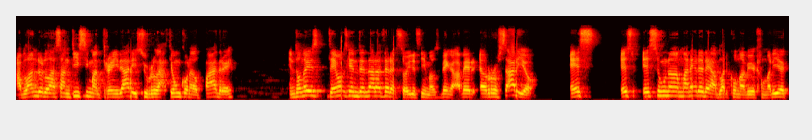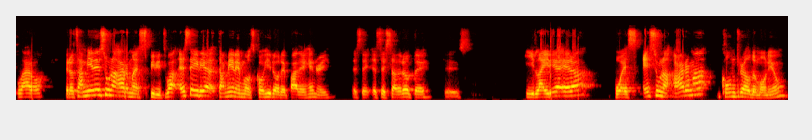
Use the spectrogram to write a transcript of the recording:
hablando de la Santísima Trinidad y su relación con el Padre. Entonces, tenemos que intentar hacer eso y decimos, venga, a ver, el rosario es, es, es una manera de hablar con la Virgen María, claro, pero también es una arma espiritual. Esta idea también hemos cogido de Padre Henry, este, este sacerdote. y la idea era, pues, es una arma contra el demonio.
